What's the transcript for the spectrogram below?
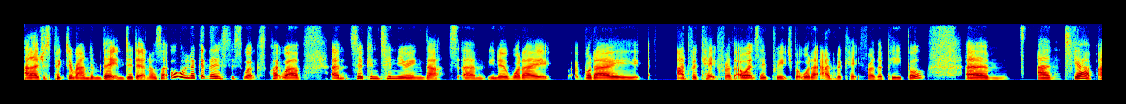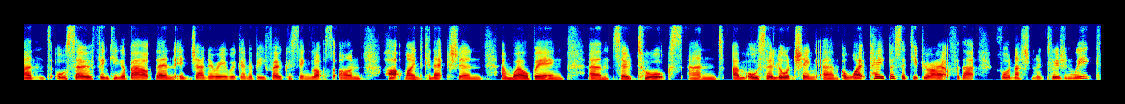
And I just picked a random date and did it, and I was like, oh, look at this, this works quite well. Um, so continuing that, um, you know, what I what I advocate for other, I won't say preach, but what I advocate for other people. Um, and yeah, and also thinking about then in January, we're going to be focusing lots on heart mind connection and well-being. Um, so talks, and I'm also launching um, a white paper. So keep your eye out for that for National Inclusion Week.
